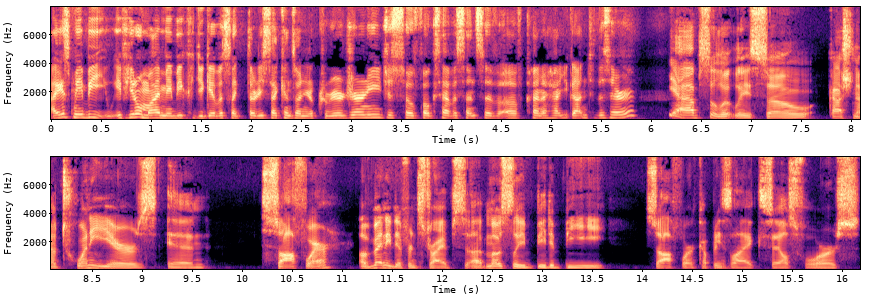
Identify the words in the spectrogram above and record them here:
I guess maybe, if you don't mind, maybe could you give us like 30 seconds on your career journey just so folks have a sense of, of kind of how you got into this area? Yeah, absolutely. So, gosh, now 20 years in software of many different stripes, uh, mostly B2B software, companies like Salesforce,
